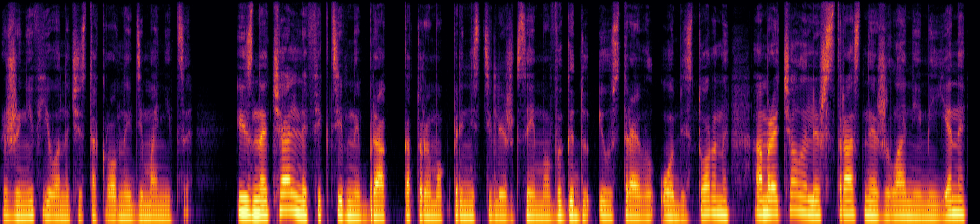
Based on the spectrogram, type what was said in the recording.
женив его на чистокровной демонице. Изначально фиктивный брак, который мог принести лишь взаимовыгоду и устраивал обе стороны, омрачало лишь страстное желание Миены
